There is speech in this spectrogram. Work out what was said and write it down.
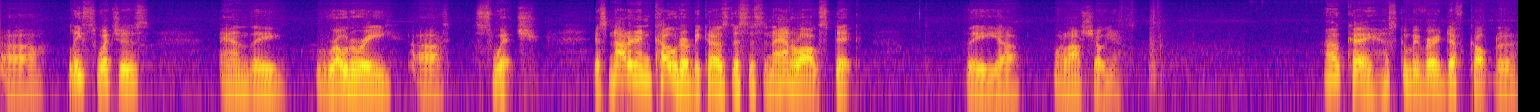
uh, leaf switches and the rotary uh, switch. It's not an encoder because this is an analog stick. The, uh, well, I'll show you. Okay, it's going to be very difficult to,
